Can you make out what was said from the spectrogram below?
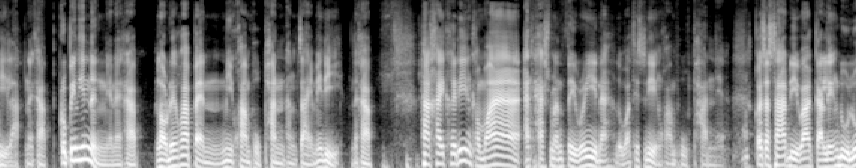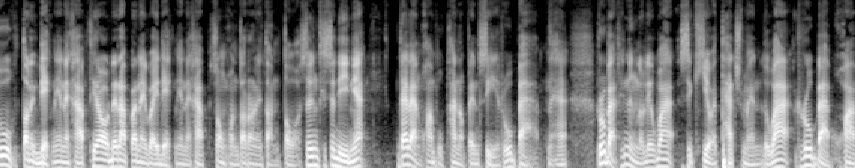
ฎีละนะครับ grouping ที่1เนี่ยนะครับ เราเรียกว่าเป็นมีความผูกพันทางใจไม่ดีนะครับ หากใครเคยได้ยินคำว่า attachment theory นะหรือว่าทฤษฎีของความผูกพันเนี่ยก็จะทราบดีว่าการเลี้ยงดูลูกตอนเด็กๆเนี่ยนะครับที่เราได้รับมาในวัยเด็กเนี่ยนะครับส่งผลต่อเราในตอนโต ซึ่งทฤษฎีเนี้ยได้แบ่งความผูกพันออกเป็น 4 รูปแบบนะฮะรูปแบบที่ 1 เราเรียกว่า secure attachment หรือว่ารูปแบบความ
